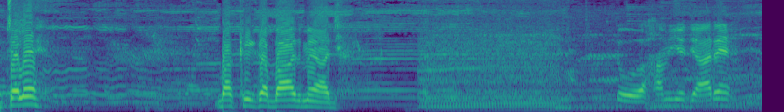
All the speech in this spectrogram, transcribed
چلے۔ باقی کا بعد میں آج۔ تو ہم یہ جا رہے ہیں۔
